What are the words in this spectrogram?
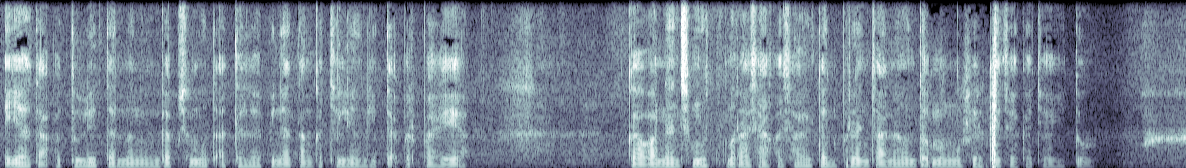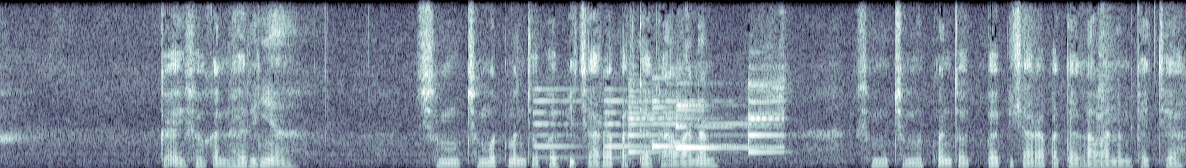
Ia tak peduli dan menganggap semut adalah binatang kecil yang tidak berbahaya. Kawanan semut merasa kesal dan berencana untuk mengusir gajah-gajah itu. Keesokan harinya, semut-semut mencoba bicara pada kawanan Semut-semut mencoba bicara pada kawanan gajah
